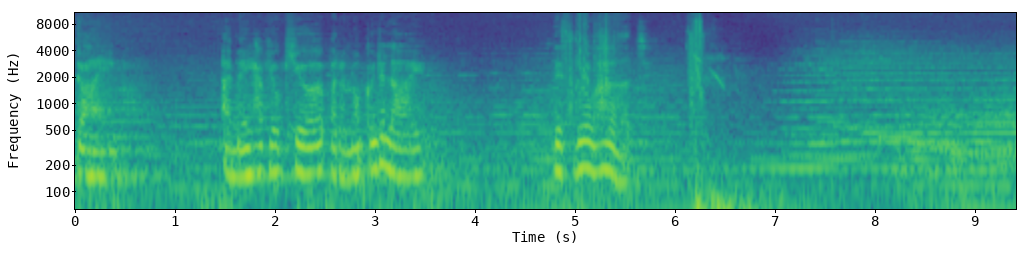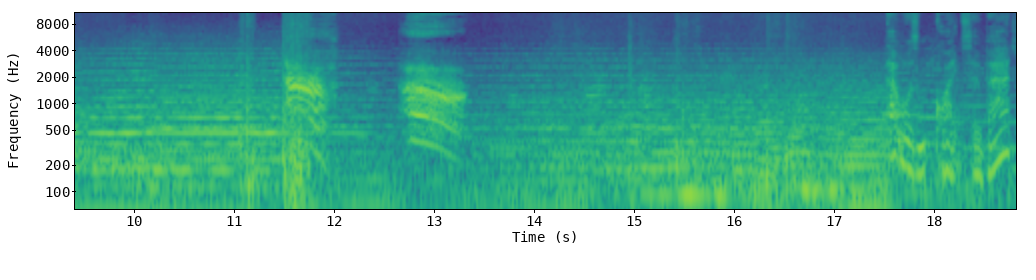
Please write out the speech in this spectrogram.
dying. I may have your cure, but I'm not going to lie. This will hurt. That wasn't quite so bad.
